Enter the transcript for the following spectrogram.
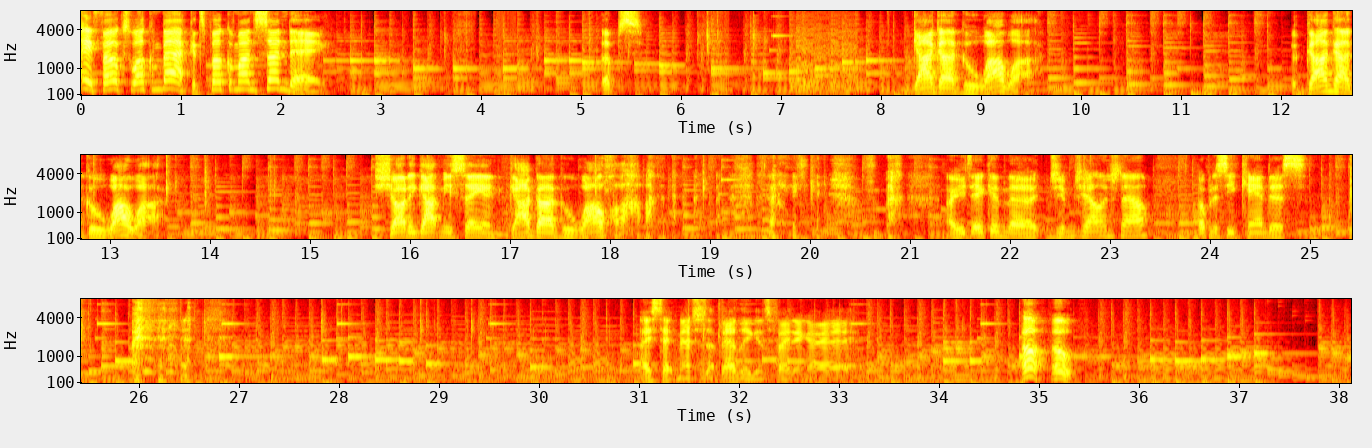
Hey folks, welcome back. It's Pokemon Sunday. Oops. Gaga Guwawa. Gaga Guwawa. Shawty got me saying Gaga Guwawa. Are you taking the gym challenge now? Hoping to see Candice. Ice type matches up badly against fighting. Alright. Oh! Oh!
